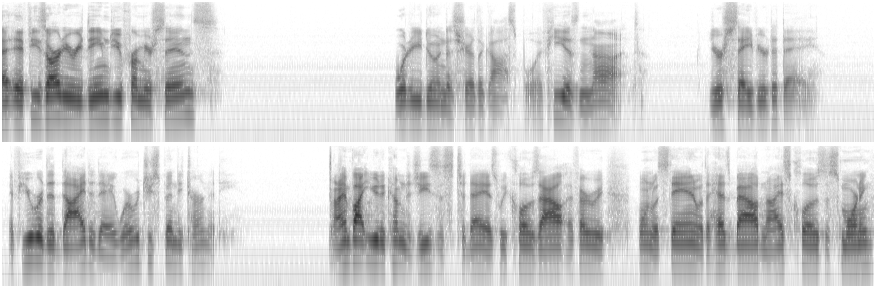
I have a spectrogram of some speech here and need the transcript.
If he's already redeemed you from your sins, what are you doing to share the gospel? If he is not your Savior today, if you were to die today, where would you spend eternity? I invite you to come to Jesus today as we close out. If everyone would stand with their heads bowed and eyes closed this morning.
